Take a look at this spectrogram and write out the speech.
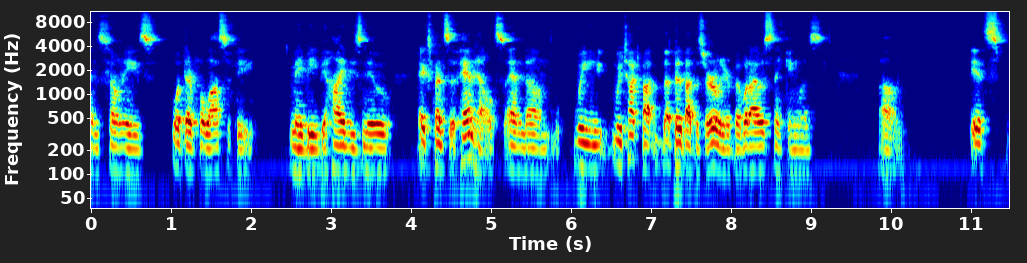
and Sony's what their philosophy may be behind these new expensive handhelds. And um, we we talked about a bit about this earlier, but what I was thinking was, um, it's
